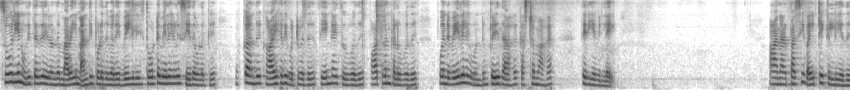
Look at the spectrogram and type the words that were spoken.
சூரியன் உதித்ததிலிருந்து மறையும் அந்தி பொழுது வரை வெயிலில் தோட்ட வேலைகளை செய்தவளுக்கு உட்கார்ந்து காய்கறி வெட்டுவது தேங்காய் தூவது பாத்திரம் கழுவுவது போன்ற வேலைகள் ஒன்றும் பெரிதாக கஷ்டமாக தெரியவில்லை. ஆனால் பசி வயிற்றை கிள்ளியது.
